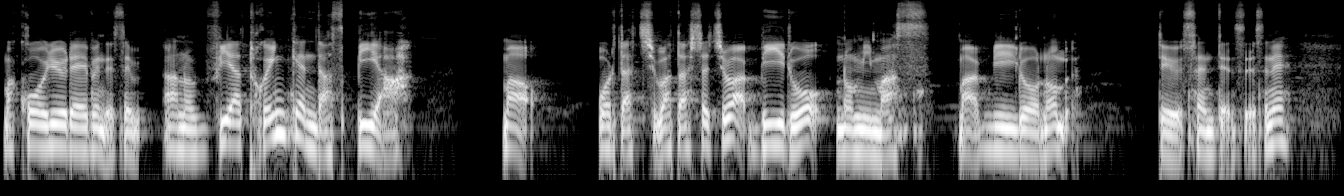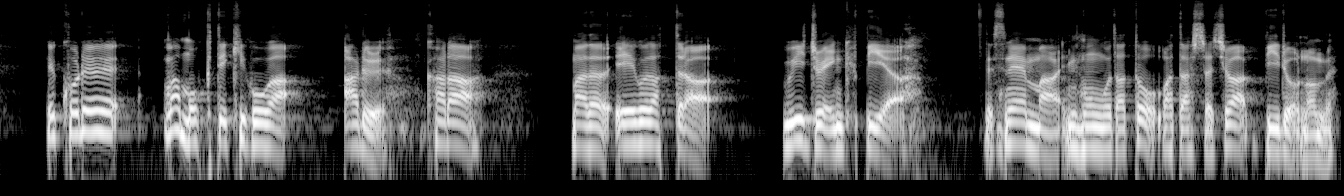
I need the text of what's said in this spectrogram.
まあ、こういう例文ですね。あの、Wir trinken das Bier。まあ、俺たち、私たちはビールを飲みます。まあ、ビールを飲むっていうセンテンスですね。で、これは目的語があるから、まだ英語だったら、We drink beer。ですね。まあ、日本語だと私たちはビールを飲む。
